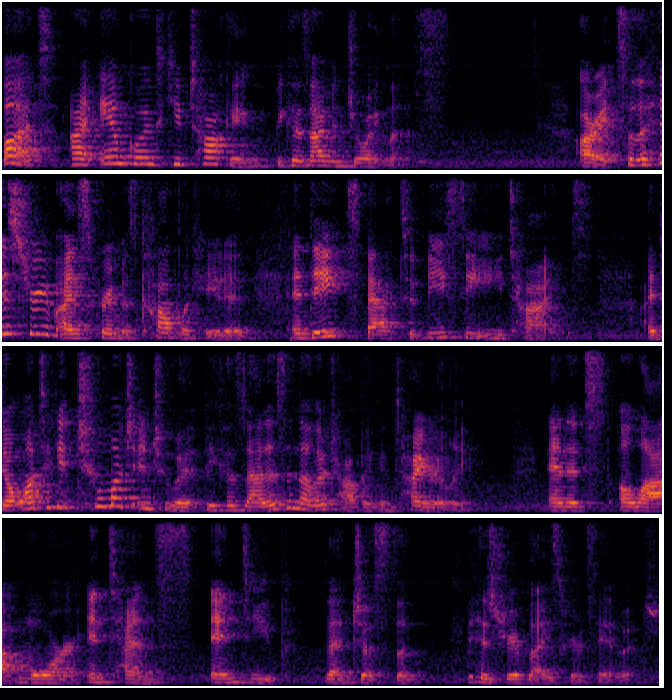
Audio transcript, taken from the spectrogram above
But I am going to keep talking because I'm enjoying this. Alright, so the history of ice cream is complicated and dates back to BCE times. I don't want to get too much into it because that is another topic entirely. And it's a lot more intense and deep than just the history of the ice cream sandwich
